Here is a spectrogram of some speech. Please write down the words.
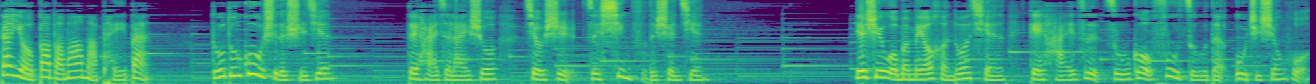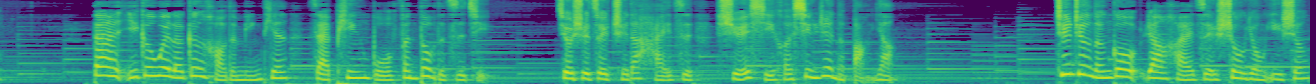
但有爸爸妈妈陪伴，读读故事的时间，对孩子来说就是最幸福的瞬间。也许我们没有很多钱给孩子足够富足的物质生活，但一个为了更好的明天在拼搏奋斗的自己，就是最值得孩子学习和信任的榜样。真正能够让孩子受用一生，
